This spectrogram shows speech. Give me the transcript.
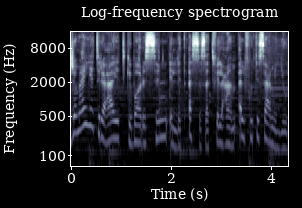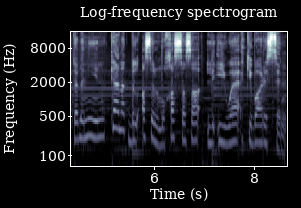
جمعية رعاية كبار السن اللي تأسست في العام 1980 كانت بالأصل مخصصة لإيواء كبار السن.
